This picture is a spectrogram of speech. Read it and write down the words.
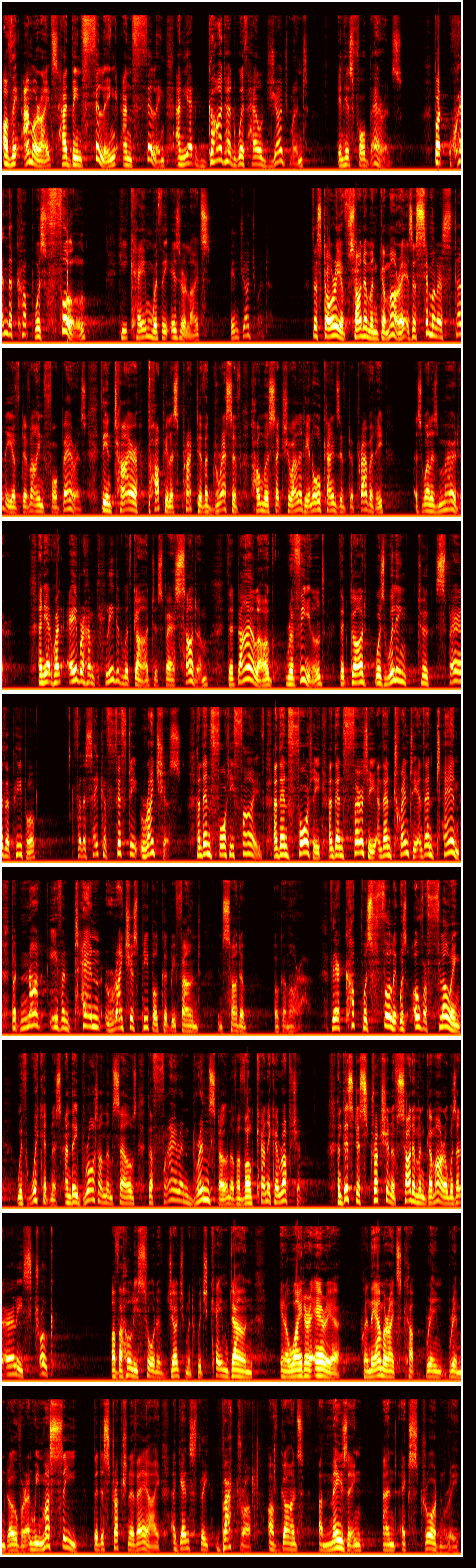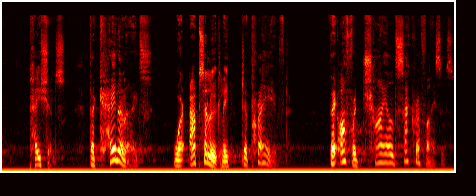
of the Amorites had been filling and filling, and yet God had withheld judgment in his forbearance. But when the cup was full, he came with the Israelites in judgment. The story of Sodom and Gomorrah is a similar study of divine forbearance. The entire populace practiced aggressive homosexuality and all kinds of depravity, as well as murder. And yet, when Abraham pleaded with God to spare Sodom, the dialogue revealed that God was willing to spare the people for the sake of 50 righteous and then 45, and then 40, and then 30, and then 20, and then 10. But not even 10 righteous people could be found in Sodom or Gomorrah. Their cup was full, it was overflowing with wickedness, and they brought on themselves the fire and brimstone of a volcanic eruption. And this destruction of Sodom and Gomorrah was an early stroke of the holy sword of judgment, which came down in a wider area when the Amorites' cup brimmed over. And we must see the destruction of Ai against the backdrop of God's amazing and extraordinary patience. The Canaanites were absolutely depraved. They offered child sacrifices.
